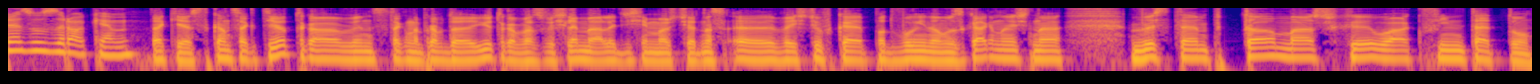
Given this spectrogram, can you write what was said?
jazzu z rockiem. Tak jest, koncert jutro, więc tak naprawdę jutro was wyślemy, ale dzisiaj możecie od nas e, wejściówkę podwójną zgarnąć na występ Tomasz Chyła Kwintetu.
